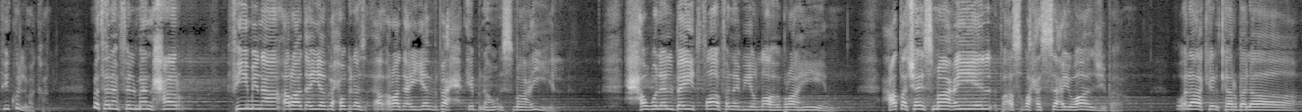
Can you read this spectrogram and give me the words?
في كل مكان. مثلا في المنحر في منى أراد أن يذبح أراد أن يذبح ابنه إسماعيل. حول البيت طاف نبي الله إبراهيم. عطش إسماعيل فأصبح السعي واجبا ولكن كربلاء.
